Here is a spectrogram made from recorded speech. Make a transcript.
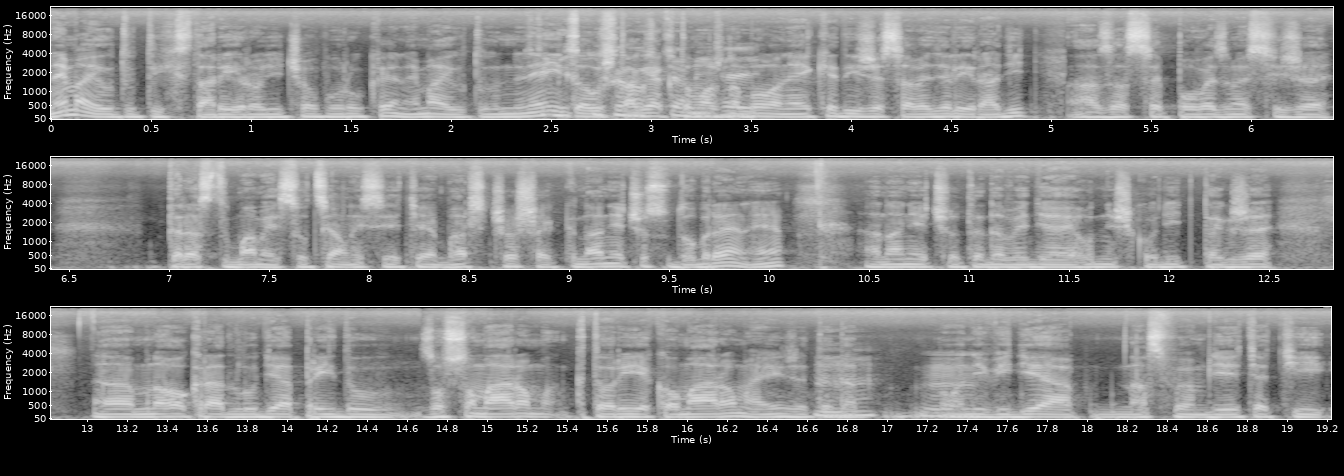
Nemajú tu tých starých rodičov po ruke, nemajú tu, nie je to už tak, jak to možno hej. bolo niekedy, že sa vedeli radiť. A zase povedzme si, že teraz tu máme aj sociálne siete a barš čo, však na niečo sú dobré, nie? A na niečo teda vedia aj hodne škodiť, takže mnohokrát ľudia prídu so somárom, ktorý je komárom, hej, že teda mm. oni vidia na svojom dieťati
